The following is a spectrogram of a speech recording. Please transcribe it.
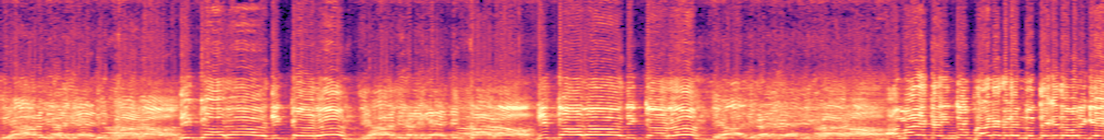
ಜಿಹಾದಿಗಳಿಗೆ ಧಿಕ್ಕಾರ. ಧಿಕ್ಕಾರ ಧಿಕ್ಕಾರ. ಜಿಹಾದಿಗಳಿಗೆ ಧಿಕ್ಕಾರ. ಧಿಕ್ಕಾರ ಧಿಕ್ಕಾರ. ಜಿಹಾದಿಗಳಿಗೆ ಧಿಕ್ಕಾರ. ಅಮಾಯಕ ಹಿಂದೂ ಪ್ರಾಣಗಳನ್ನು ತೆಗೆದವರಿಗೆ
